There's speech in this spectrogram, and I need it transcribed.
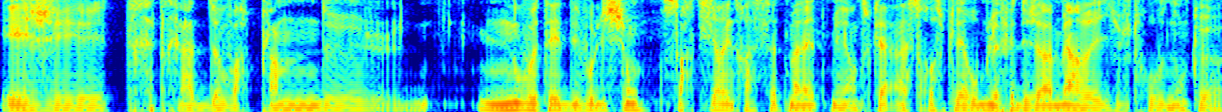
Et j'ai très très hâte de voir plein de nouveautés d'évolution sortir grâce à cette manette. Mais en tout cas, Astros Playroom le fait déjà à merveille, je trouve. Donc euh,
